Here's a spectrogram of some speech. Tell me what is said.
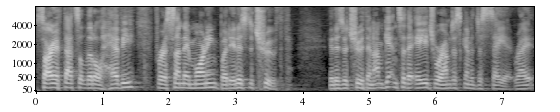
Sorry if that's a little heavy for a Sunday morning, but it is the truth. It is the truth. And I'm getting to the age where I'm just going to just say it, right?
